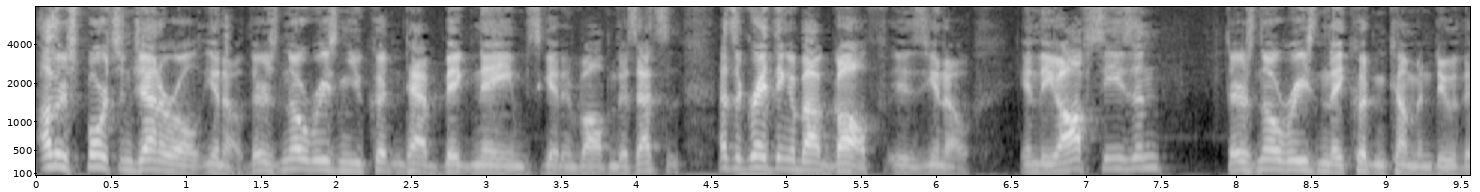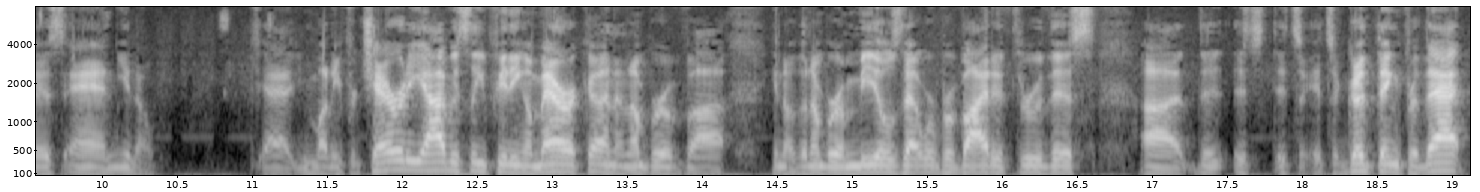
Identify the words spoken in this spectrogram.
other sports in general, you know, there's no reason you couldn't have big names get involved in this. That's that's a great thing about golf is you know in the off season, there's no reason they couldn't come and do this and you know money for charity, obviously feeding America, and a number of uh, you know the number of meals that were provided through this. Uh, it's it's it's a good thing for that.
